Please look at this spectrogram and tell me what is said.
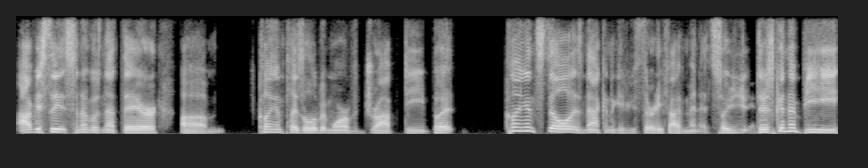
Obviously, Sanogo's not there. Um, Clingan plays a little bit more of a drop D, but Clingan still is not going to give you 35 minutes. So you, yeah. there's going to be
